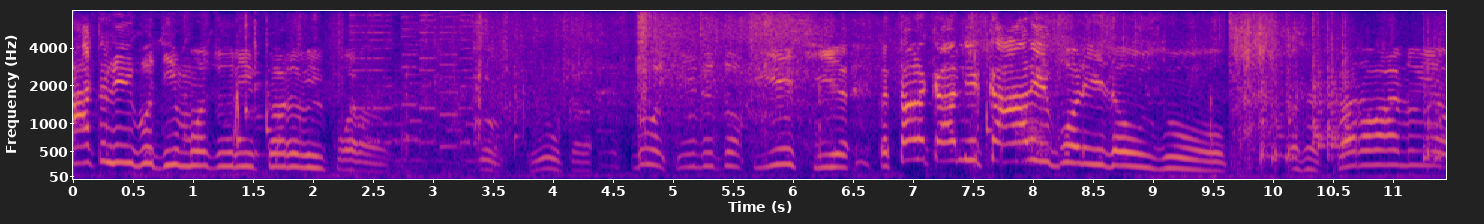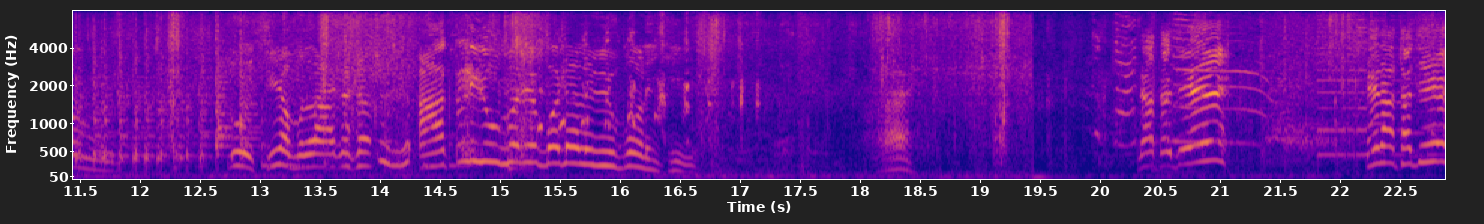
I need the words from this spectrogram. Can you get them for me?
આટલી બધી મજૂરી કરવી પડે. શું કરે કહીએ છીએ તડકાની કાળી પડી જઉં છું. કરવાનું એવું. ડોશી એમ લાગે છે? આટલી ઉંમરે બદલવી પડી છે નાથાજી. એ નાથાજી.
